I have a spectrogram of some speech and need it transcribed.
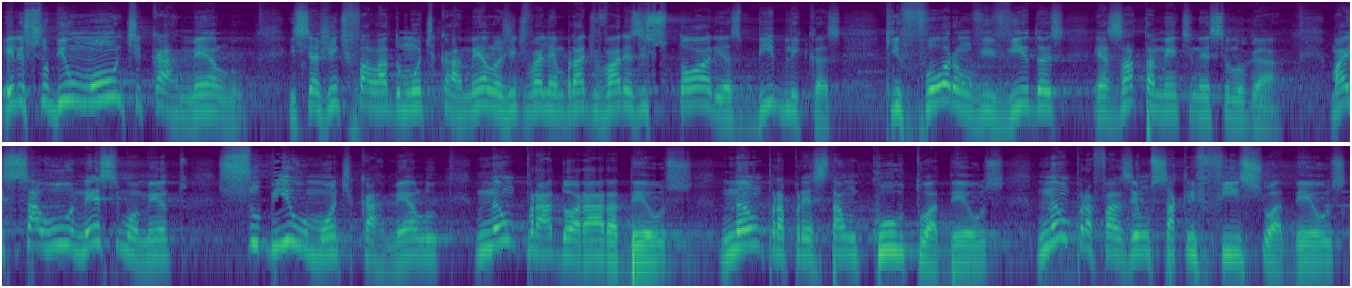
Ele subiu o Monte Carmelo. E se a gente falar do Monte Carmelo, a gente vai lembrar de várias histórias bíblicas que foram vividas exatamente nesse lugar. Mas Saul, nesse momento, subiu o Monte Carmelo não para adorar a Deus, não para prestar um culto a Deus, não para fazer um sacrifício a Deus,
